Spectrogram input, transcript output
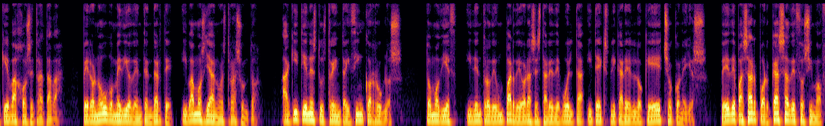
qué bajo se trataba. Pero no hubo medio de entenderte, y vamos ya a nuestro asunto. Aquí tienes tus 35 rublos. Tomo 10, y dentro de un par de horas estaré de vuelta y te explicaré lo que he hecho con ellos. He de pasar por casa de Zosimov.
